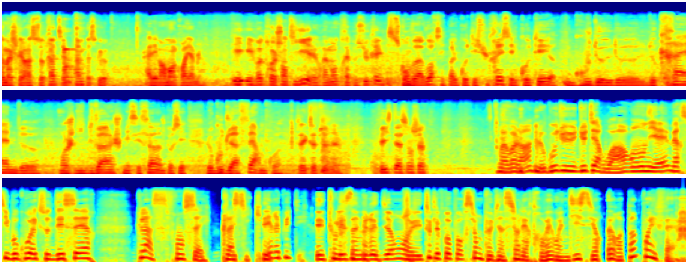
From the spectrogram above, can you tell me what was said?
Dommage qu'elle reste secrète cette crème parce que elle est vraiment incroyable. Et, et votre chantilly, elle est vraiment très peu sucrée. Ce qu'on veut avoir, c'est pas le côté sucré, c'est le côté euh, goût de, de- de crème, de. Moi je dis de vache, mais c'est ça un peu, c'est le goût de la ferme, quoi. C'est exceptionnel. Félicitations chef. Bah voilà, le goût du, du terroir, on y est. Merci beaucoup avec ce dessert classe français, classique et, Et- réputé. Et tous les ingrédients et toutes les proportions, on peut bien sûr les retrouver Wendy sur europe1.fr.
